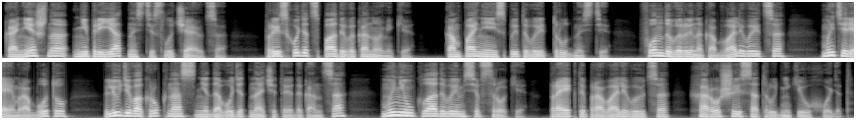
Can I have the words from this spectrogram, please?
Конечно, неприятности случаются. Происходят спады в экономике. Компания испытывает трудности. Фондовый рынок обваливается, мы теряем работу, люди вокруг нас не доводят начатое до конца, мы не укладываемся в сроки, проекты проваливаются, хорошие сотрудники уходят.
